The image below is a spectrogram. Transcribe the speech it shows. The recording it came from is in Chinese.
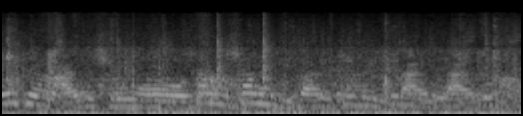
那天来的时候，上上个礼拜、上个礼拜来的。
